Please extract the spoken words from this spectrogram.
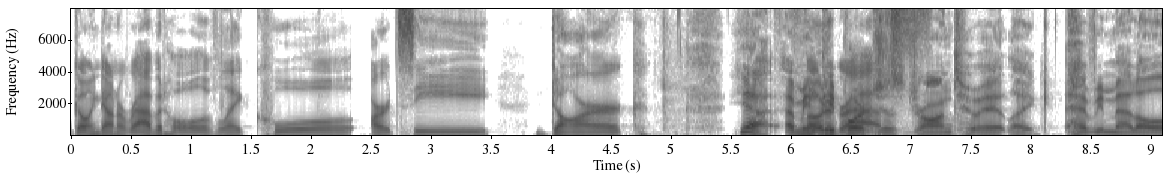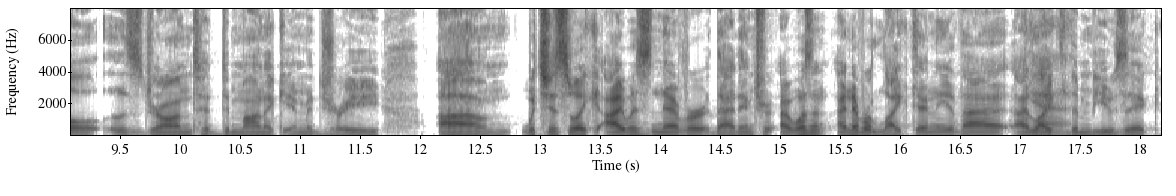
going down a rabbit hole of like cool artsy dark Yeah, I mean, people are just drawn to it. Like heavy metal is drawn to demonic imagery, um, which is like I was never that inter. I wasn't. I never liked any of that. I Yeah. liked the music,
